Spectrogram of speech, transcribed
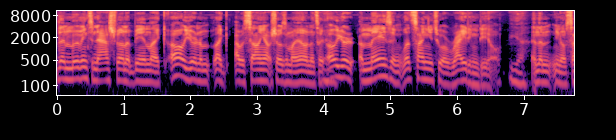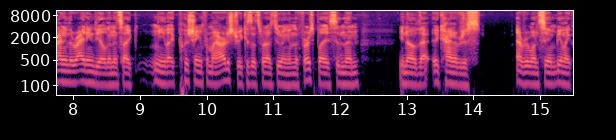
then moving to Nashville and it being like, oh, you're an, like I was selling out shows on my own. It's like, oh, you're amazing. Let's sign you to a writing deal. Yeah. And then you know, signing the writing deal, then it's like me like pushing for my artistry because that's what I was doing in the first place. And then, you know, that it kind of just everyone seeing being like,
